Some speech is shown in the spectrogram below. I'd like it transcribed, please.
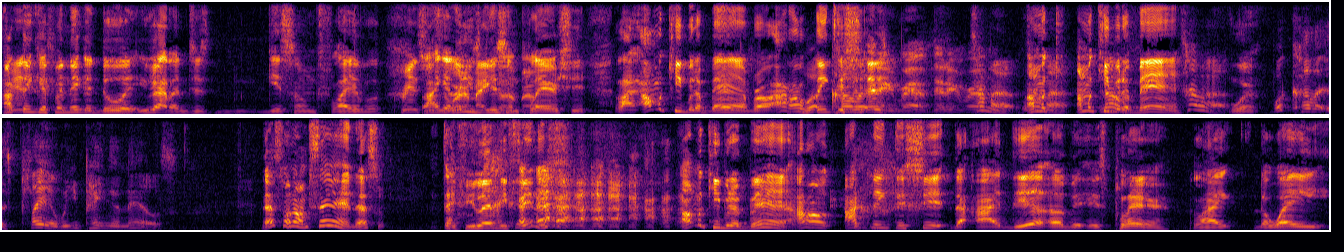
I think if a nigga do it, you gotta just get some flavor. Prince like used at to wear least get some bro. player shit. Like I'm gonna keep it a band, bro. I don't What think this color shit. That ain't rap. That ain't rap. Time out. I'm gonna. I'm gonna keep No, it a band. Time out. What? What color is player when you paint your nails? That's what I'm saying. That's if you let me finish. I'm gonna keep it a band. I don't. I think this shit. The idea of it is player. Like the way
